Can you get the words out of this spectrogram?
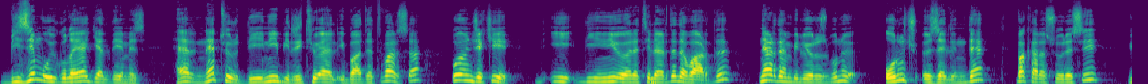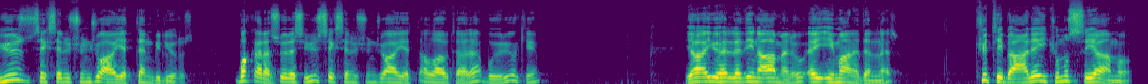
bizim uygulaya geldiğimiz her ne tür dini bir ritüel, ibadet varsa bu önceki dini öğretilerde de vardı. Nereden biliyoruz bunu? Oruç özelinde Bakara suresi 183. ayetten biliyoruz. Bakara suresi 183. ayette Allahü Teala buyuruyor ki Ya eyyühellezine amenu ey iman edenler kütibe aleykumus siyamu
